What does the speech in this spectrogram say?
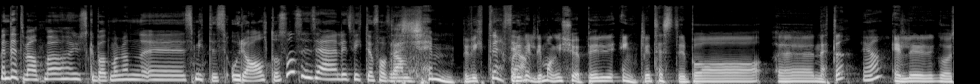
Men dette med at man husker på at man kan eh, smittes oralt også, syns jeg er litt viktig å få fram. Det er kjempeviktig, fordi Ja. veldig mange kjøper enkle tester på uh, nettet. Ja. Eller, går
